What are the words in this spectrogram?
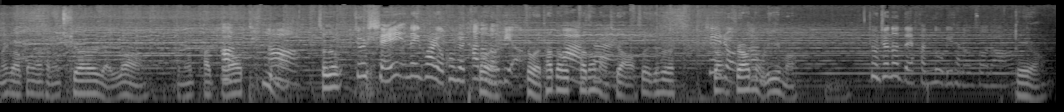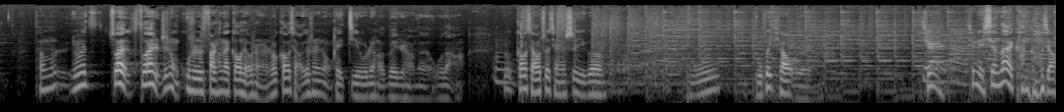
那个公园可能缺人了，可能他得要替嘛，啊，所以就 就是谁那块有空缺他都能顶，对他都他都能跳，所以就是非常非常啊努力嘛。这种真的得很努力才能做到。对呀、他们因为最最开始这种故事发生在高桥身上，说高桥就是那种可以记住任何位置上的舞蹈。高桥之前是一个不不会跳舞的人。其实其实，你现在看高桥，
